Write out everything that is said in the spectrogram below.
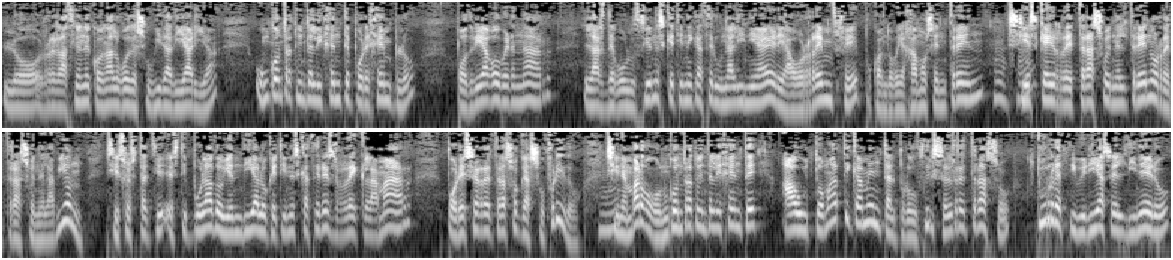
lo relacione con algo de su vida diaria, un contrato inteligente, por ejemplo, podría gobernar las devoluciones que tiene que hacer una línea aérea o Renfe cuando viajamos en tren, si es que hay retraso en el tren o retraso en el avión. Si eso está estipulado, hoy en día lo que tienes que hacer es reclamar por ese retraso que has sufrido. Sin embargo, con un contrato inteligente, automáticamente al producirse el retraso, tú recibirías el dinero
